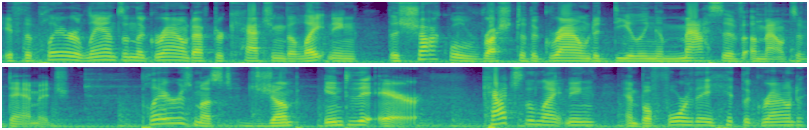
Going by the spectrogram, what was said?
if the player lands on the ground after catching the lightning, the shock will rush to the ground dealing massive amounts of damage. players must jump into the air, catch the lightning, and before they hit the ground,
